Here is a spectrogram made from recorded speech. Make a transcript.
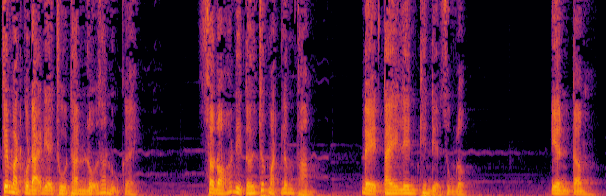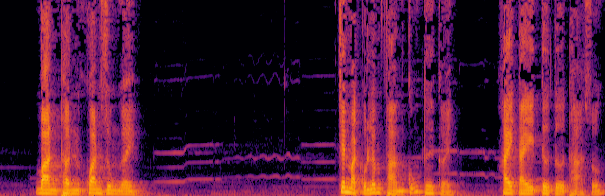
Trên mặt của đại địa chủ thần lộ ra nụ cười. Sau đó đi tới trước mặt Lâm phàm, Để tay lên thiên địa dung lục Yên tâm, Bản thần khoan dung người. Trên mặt của Lâm phàm cũng tươi cười, Hai tay từ từ thả xuống.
